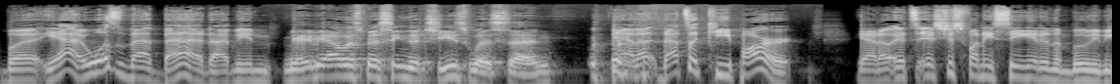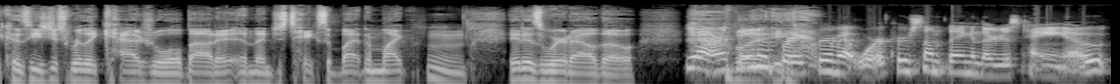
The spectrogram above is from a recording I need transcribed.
But yeah, it wasn't that bad. I mean, maybe I was missing the Cheez Whiz then. yeah, that, that's a key part. Yeah, no, it's it's just funny seeing it in the movie because he's just really casual about it and then just takes a bite. And I'm like, hmm, it is Weird Al though. Yeah, aren't but, they in a break room at work or something and they're just hanging out?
